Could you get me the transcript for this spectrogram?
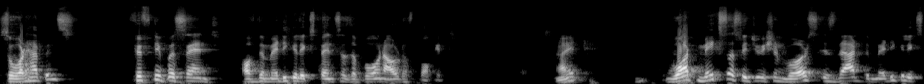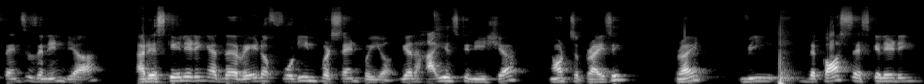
So what happens? 50% of the medical expenses are borne out of pocket, right? What makes the situation worse is that the medical expenses in India are escalating at the rate of 14% per year. We are the highest in Asia, not surprising, right? We, the costs escalating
